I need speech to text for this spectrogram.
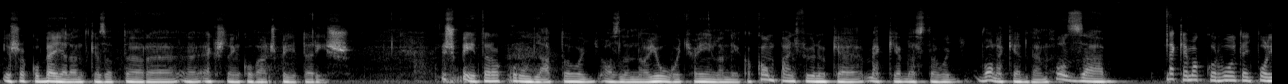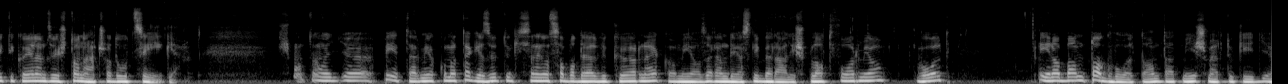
és akkor bejelentkezett erre Ekstein Kovács Péter is. És Péter akkor úgy látta, hogy az lenne a jó, hogyha én lennék a kampányfőnöke, megkérdezte, hogy van-e kedvem hozzá. Nekem akkor volt egy politikai elemző és tanácsadó cégem. És mondtam, hogy Péter, mi akkor már tegeződtünk, hiszen a Szabad Elvű Körnek, ami az RMDS liberális platformja volt, én abban tag voltam, tehát mi ismertük így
